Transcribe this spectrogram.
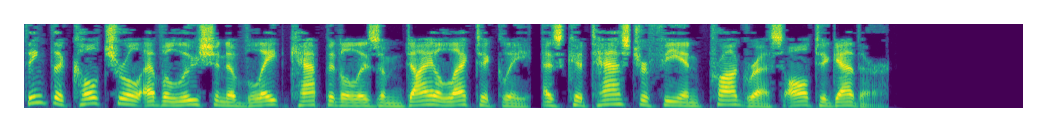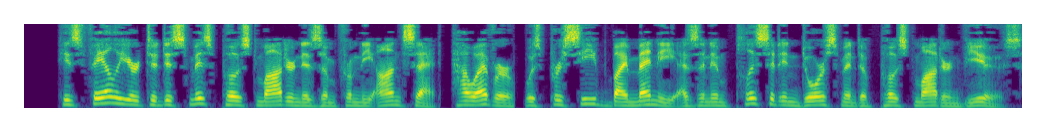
think the cultural evolution of late capitalism dialectically, as catastrophe and progress altogether." His failure to dismiss postmodernism from the onset, however, was perceived by many as an implicit endorsement of postmodern views.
